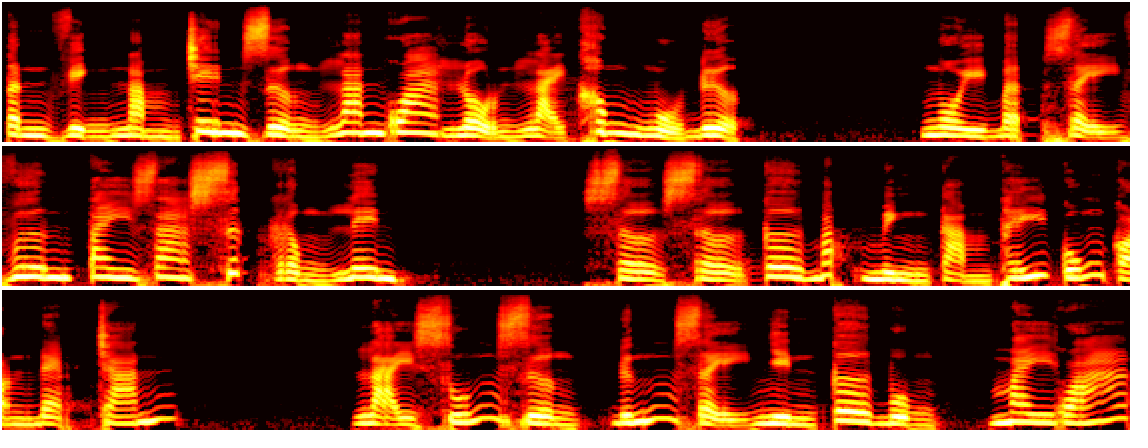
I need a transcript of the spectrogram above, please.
Tần Vịnh nằm trên giường lan qua lộn lại không ngủ được. Ngồi bật dậy vươn tay ra sức gồng lên. Sờ sờ cơ bắp mình cảm thấy cũng còn đẹp chán. Lại xuống giường, đứng dậy nhìn cơ bụng, may quá,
